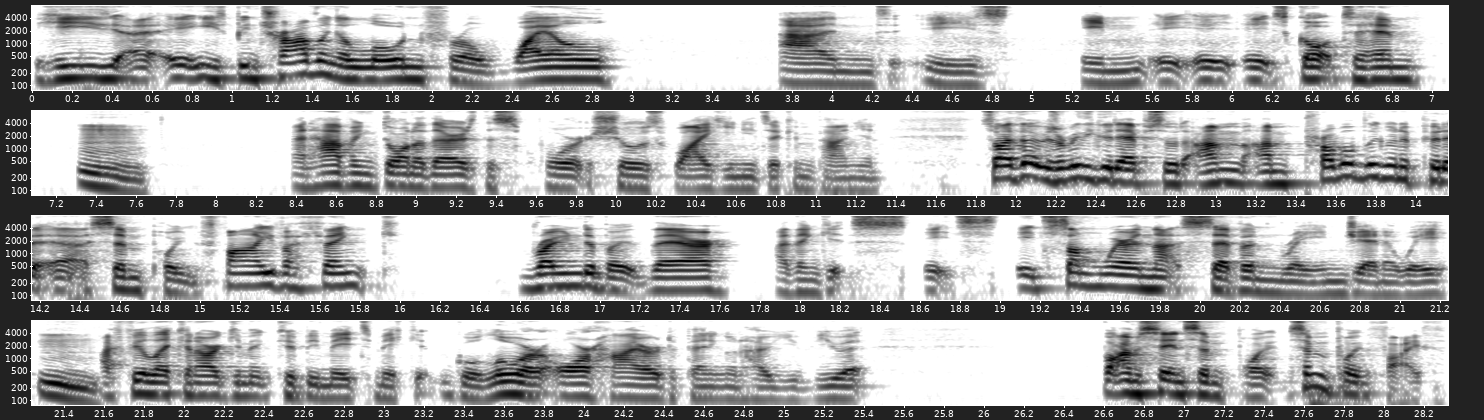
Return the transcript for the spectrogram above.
he uh, he's been traveling alone for a while, and he's in. It, it- it's got to him, Mm-hmm. and having Donna there as the support shows why he needs a companion. So I thought it was a really good episode. I'm I'm probably going to put it at a seven point five. I think, round about there. I think it's it's it's somewhere in that seven range anyway. I feel like an argument could be made to make it go lower or higher depending on how you view it. But I'm saying seven point seven point five.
